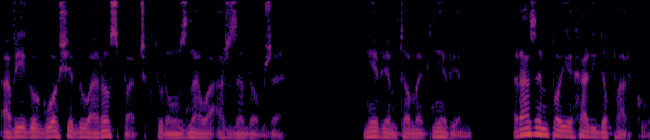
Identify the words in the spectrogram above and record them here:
a w jego głosie była rozpacz, którą znała aż za dobrze. Nie wiem, Tomek, nie wiem. Razem pojechali do parku.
